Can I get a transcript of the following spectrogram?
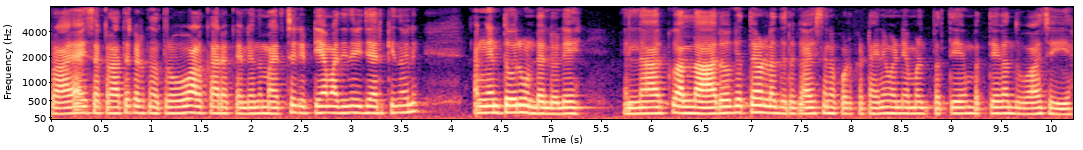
പ്രായമായി സക്രാത്ത് കിടക്കുന്ന എത്രയോ ആൾക്കാരൊക്കെ അല്ലേ? ഒന്ന് മരിച്ച് കിട്ടിയാൽ മതി എന്ന് വിചാരിക്കുന്നവർ അങ്ങനത്തോലും ഉണ്ടല്ലോ അല്ലേ? എല്ലാവർക്കും നല്ല ആരോഗ്യത്തോടുള്ള ദീർഘായുസനെ കൊടുക്കട്ടെ. അതിന് വേണ്ടി നമ്മൾ പ്രത്യേകം പ്രത്യേകം ദുവാ ചെയ്യുക.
